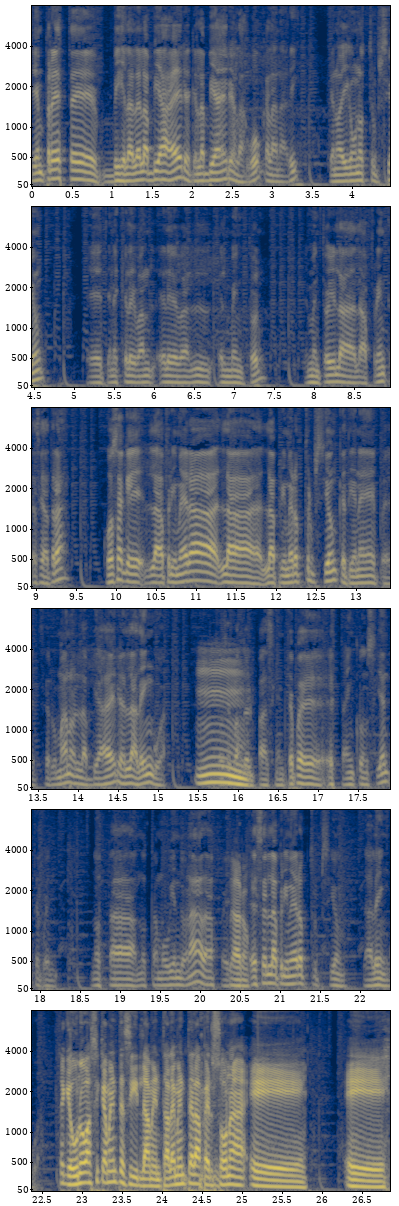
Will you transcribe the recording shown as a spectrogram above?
Siempre este, vigilarle las vías aéreas, que es las vías aéreas, la boca, la nariz, que no haya una obstrucción. Eh, tienes que elevar, elevar el, el mentor, el mentor y la, la frente hacia atrás. Cosa que la primera, la, la primera obstrucción que tiene pues, el ser humano en las vías aéreas es la lengua. Entonces, Mm, cuando el paciente pues, está inconsciente, pues no está, no está moviendo nada. pues, Claro. Esa es la primera obstrucción, la lengua. O sea que uno básicamente, si lamentablemente la persona, eh, eh,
